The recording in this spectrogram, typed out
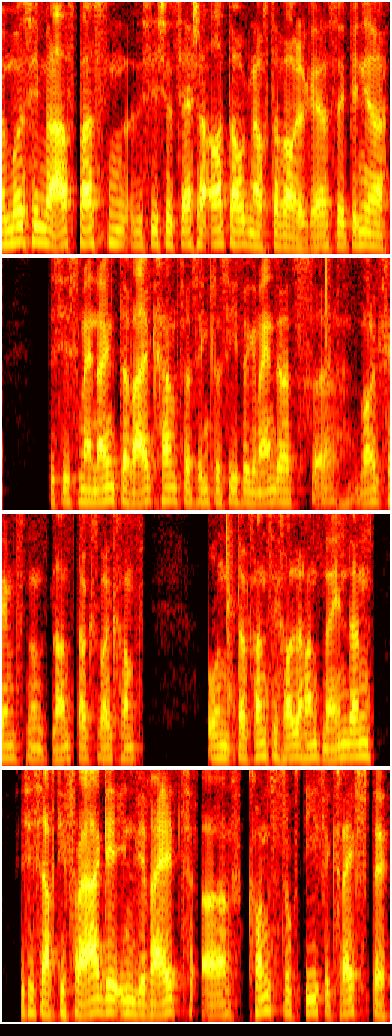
man muss immer aufpassen, das ist jetzt erst ein Tag nach der Wahl. Gell? Also ich bin ja, das ist mein neunter Wahlkampf, also inklusive Gemeinderatswahlkämpfen und Landtagswahlkampf. Und da kann sich allerhand noch ändern. Es ist auch die Frage, inwieweit äh, konstruktive Kräfte,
